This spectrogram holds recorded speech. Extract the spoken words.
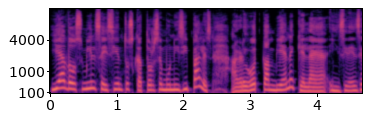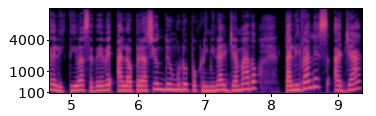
y a 2.614 municipales. Agregó también que la incidencia delictiva se debe a la operación de un grupo criminal llamado Talibanes allá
